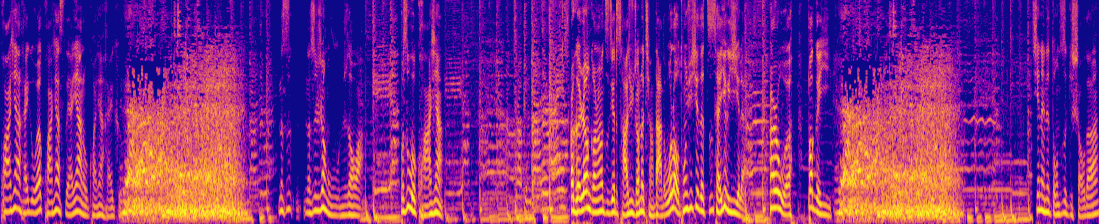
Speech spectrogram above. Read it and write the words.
夸下海口，我要夸下三亚了，我夸下海口。那是那是任务，你知道吧？不是我夸下。二哥，人跟人之间的差距真的挺大的。我老同学现在资产一个亿了，而我八个亿。现在的冬子给烧的。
